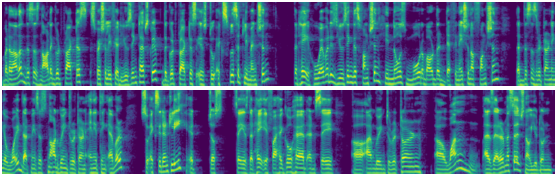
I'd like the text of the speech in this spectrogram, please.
But another, this is not a good practice, especially if you're using TypeScript. The good practice is to explicitly mention that, hey, whoever is using this function, he knows more about the definition of function, that this is returning a void. That means it's not going to return anything ever. So accidentally, it just says that, hey, if I go ahead and say uh, I'm going to return uh, one as error message. Now you don't,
